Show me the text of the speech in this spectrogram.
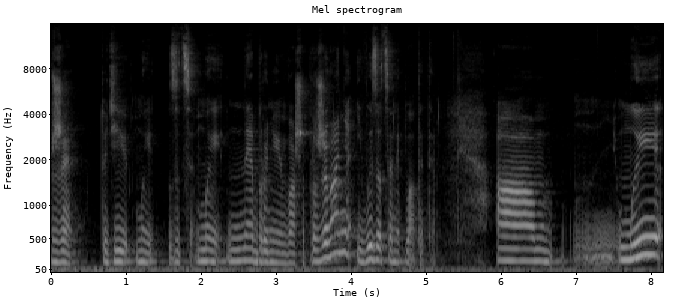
вже. Тоді ми за це ми не бронюємо ваше проживання і ви за це не платите. Ми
